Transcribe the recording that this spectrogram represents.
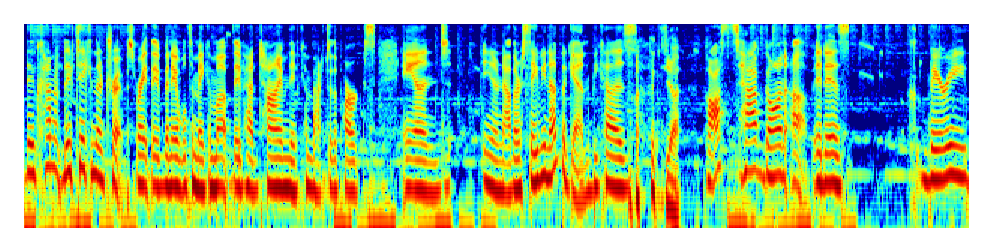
They've kind of they've taken their trips, right? They've been able to make them up. They've had time. They've come back to the parks, and you know now they're saving up again because yeah. costs have gone up. It is very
